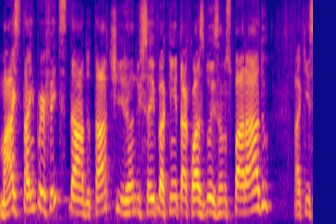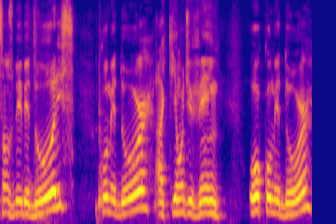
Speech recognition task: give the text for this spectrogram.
Mas tá em perfeito estado, tá? Tirando isso aí para quem tá quase dois anos parado. Aqui são os bebedores, comedor, aqui onde vem o comedor,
